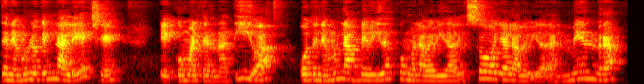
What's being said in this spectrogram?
Tenemos lo que es la leche eh, como alternativa o tenemos las bebidas como la bebida de soya, la bebida de almendra,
